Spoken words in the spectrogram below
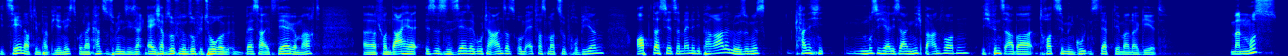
Die zählen auf dem Papier nichts und dann kannst du zumindest nicht sagen, ey, ich habe so viel und so viele Tore besser als der gemacht. Äh, von daher ist es ein sehr, sehr guter Ansatz, um etwas mal zu probieren. Ob das jetzt am Ende die Paradelösung ist, kann ich, muss ich ehrlich sagen, nicht beantworten. Ich finde es aber trotzdem einen guten Step, den man da geht. Man muss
